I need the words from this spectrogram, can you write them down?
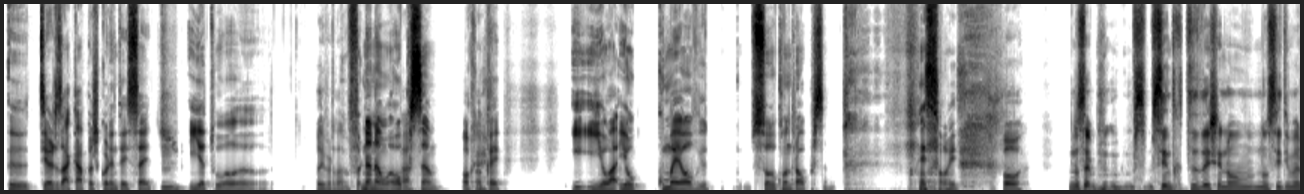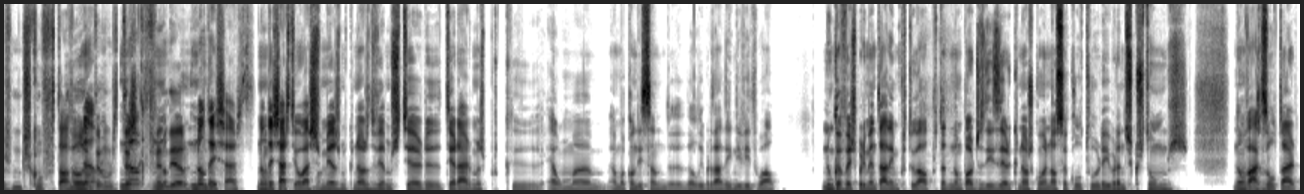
eh, teres a capas 47 Hum. e a tua. Liberdade. Não, não, a opressão. Ok. Ok? E, e eu, eu, como é óbvio, sou contra a opressão. é só isso. Boa. Não sei, sinto que te deixem num, num sítio mesmo desconfortável em termos de teres que defender. Não, não deixaste, não, Não. deixaste. Eu acho Bom. mesmo que nós devemos ter, eh, ter armas porque é uma, é uma condição de- da liberdade individual. Nunca foi experimentada em Portugal, portanto não podes dizer que nós com a nossa cultura e grandes costumes não vai resultar.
